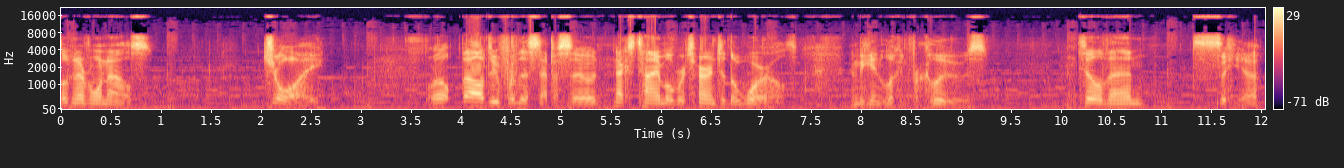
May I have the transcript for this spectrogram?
Look at everyone else. Joy. Well, that'll do for this episode. Next time we'll return to the world and begin looking for clues. Until then, see ya.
